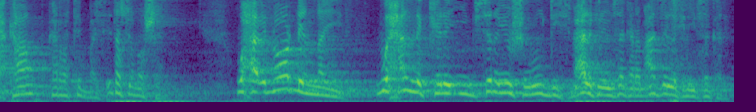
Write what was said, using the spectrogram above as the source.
axkaam ka ratib maysa. Intaasu inoo sheegay. Waxaa inoo dhinay waxaan la kala iibsanayo shuruuddiisi maxaa la kala iibsan kara maxaanse la kala iibsan karin?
